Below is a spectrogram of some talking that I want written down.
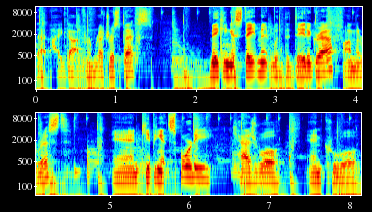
that I got from Retrospecs. Making a statement with the Datograph on the wrist, and keeping it sporty, casual, and cool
